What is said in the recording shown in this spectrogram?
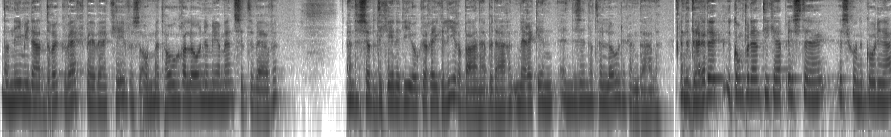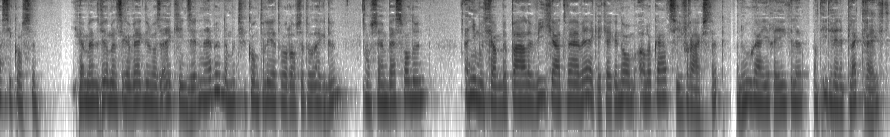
dan neem je daar druk weg bij werkgevers om met hogere lonen meer mensen te werven. En dus zullen degenen die ook een reguliere baan hebben daar het merk in, in de zin dat hun lonen gaan dalen. En de derde component die ik heb is, de, is gewoon de coördinatiekosten. Gaat met, veel mensen gaan werk doen waar ze eigenlijk geen zin in hebben. Dan moet gecontroleerd worden of ze het wel echt doen. Of ze hun best wel doen. En je moet gaan bepalen wie gaat waar werken. Kijk, een enorm allocatievraagstuk. Van hoe ga je regelen dat iedereen een plek krijgt?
